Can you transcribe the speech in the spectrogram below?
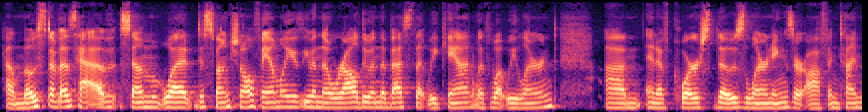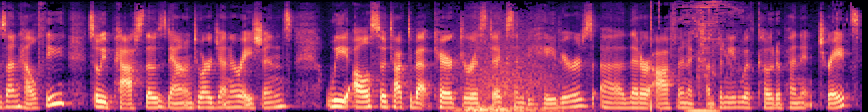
how most of us have somewhat dysfunctional families, even though we're all doing the best that we can with what we learned. Um, and of course, those learnings are oftentimes unhealthy. So we pass those down to our generations. We also talked about characteristics and behaviors uh, that are often accompanied with codependent traits,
